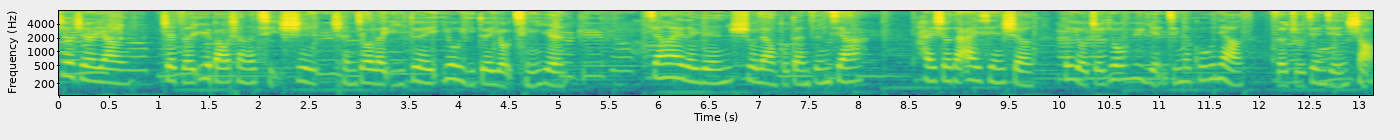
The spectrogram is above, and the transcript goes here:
就这样，这则日报上的启示成就了一对又一对有情人，相爱的人数量不断增加，害羞的艾先生和有着忧郁眼睛的姑娘则逐渐减少，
